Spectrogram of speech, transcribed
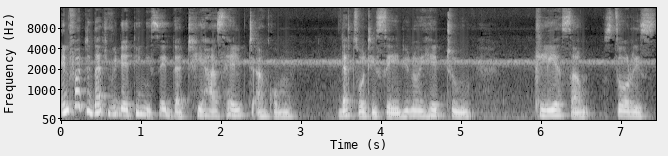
in fact in that video i think he said that he has helped Uncle Mo. that's what he said you know he had to clear some stories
